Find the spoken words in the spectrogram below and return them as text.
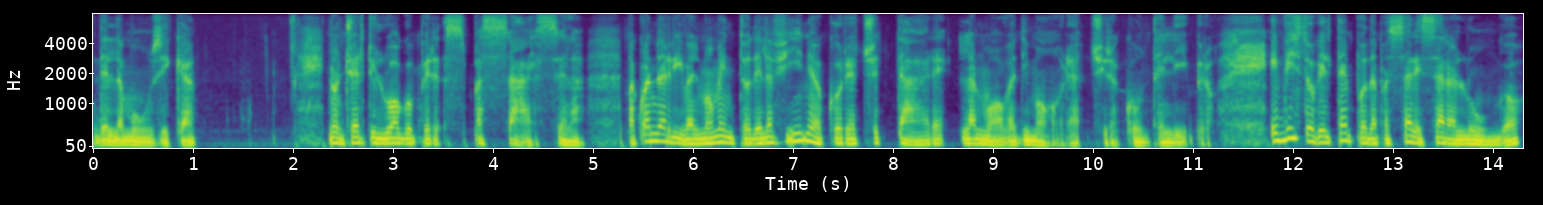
della musica? non certo il luogo per spassarsela, ma quando arriva il momento della fine occorre accettare la nuova dimora, ci racconta il libro. E visto che il tempo da passare sarà lungo,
